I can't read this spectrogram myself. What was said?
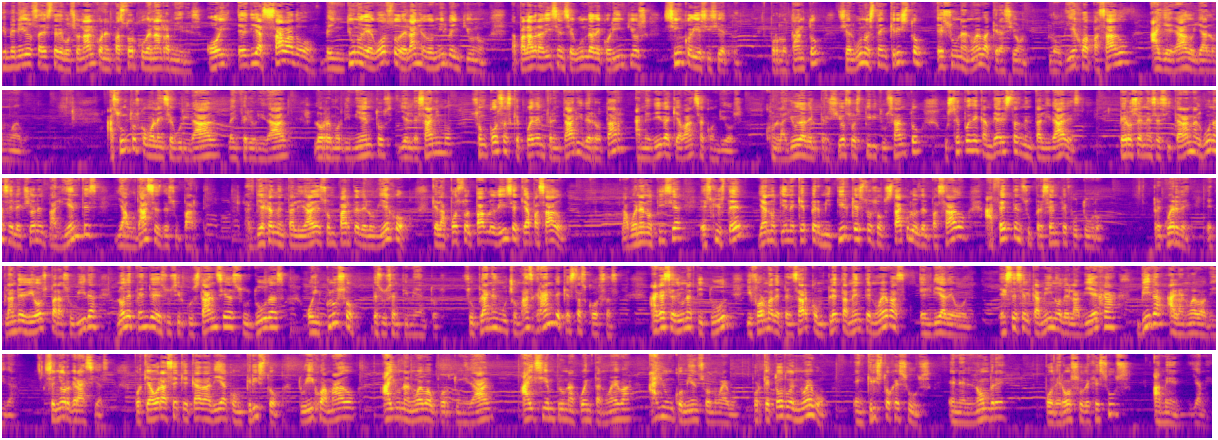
Bienvenidos a este devocional con el pastor Juvenal Ramírez. Hoy es día sábado 21 de agosto del año 2021. La palabra dice en 2 de Corintios 5:17. Por lo tanto, si alguno está en Cristo, es una nueva creación. Lo viejo ha pasado, ha llegado ya lo nuevo. Asuntos como la inseguridad, la inferioridad, los remordimientos y el desánimo son cosas que puede enfrentar y derrotar a medida que avanza con Dios. Con la ayuda del precioso Espíritu Santo, usted puede cambiar estas mentalidades, pero se necesitarán algunas elecciones valientes y audaces de su parte. Las viejas mentalidades son parte de lo viejo que el apóstol Pablo dice que ha pasado. La buena noticia es que usted ya no tiene que permitir que estos obstáculos del pasado afecten su presente futuro. Recuerde, el plan de Dios para su vida no depende de sus circunstancias, sus dudas o incluso de sus sentimientos. Su plan es mucho más grande que estas cosas. Hágase de una actitud y forma de pensar completamente nuevas el día de hoy. Ese es el camino de la vieja vida a la nueva vida. Señor, gracias, porque ahora sé que cada día con Cristo, tu Hijo amado, hay una nueva oportunidad, hay siempre una cuenta nueva, hay un comienzo nuevo, porque todo es nuevo en Cristo Jesús, en el nombre poderoso de Jesús. Amén y amén.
